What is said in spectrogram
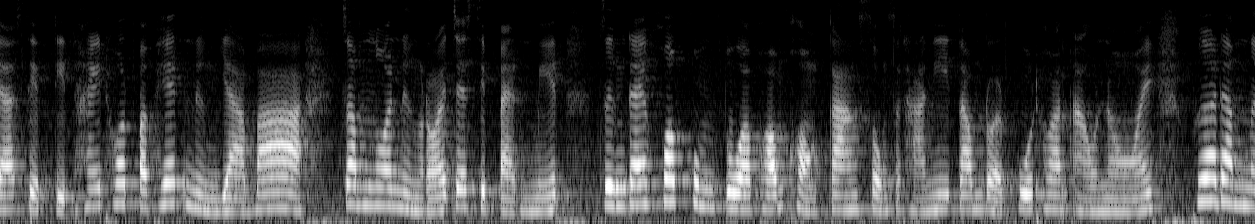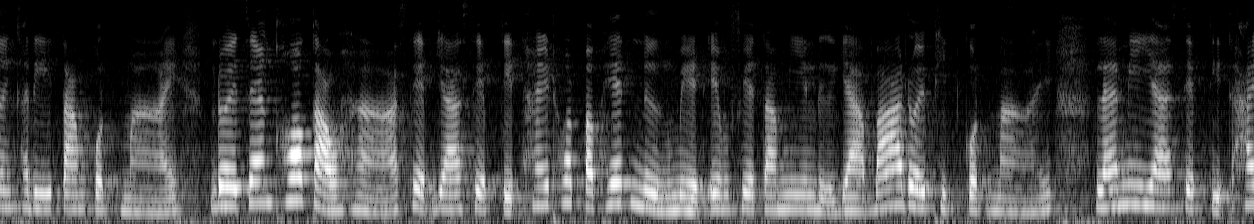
ยาเสพติดให้โทษประเภทหนึ่งยาบ้าจำนวน 178 เม็ดจึงได้ควบคุมตัวพร้อมของกลางส่งสถานีตำรวจภูธรอ่าวน้อย เพื่อดำเนินคดีตามกฎหมาย โดยแจ้งข้อกล่าวหาเสพยาเสพติดให้โทษประเภทหนึ่งเมทเอมเฟตามีนหรือยาบ้าโดยผิดกฎหมาย และมียาเสพติดให้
